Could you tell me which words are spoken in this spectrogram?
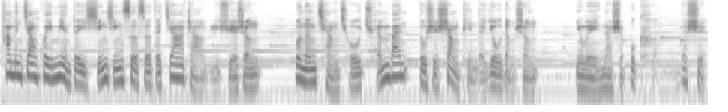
他们将会面对形形色色的家长与学生，不能强求全班都是上品的优等生，因为那是不可能的事。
